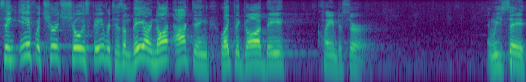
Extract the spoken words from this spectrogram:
saying if a church shows favoritism, they are not acting like the God they claim to serve. And we say,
